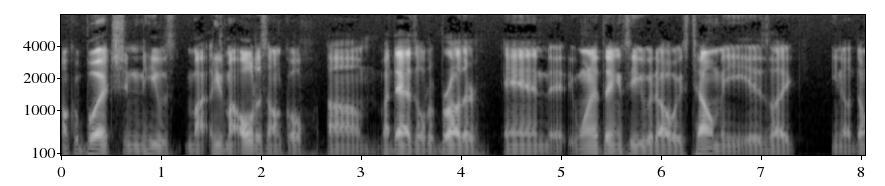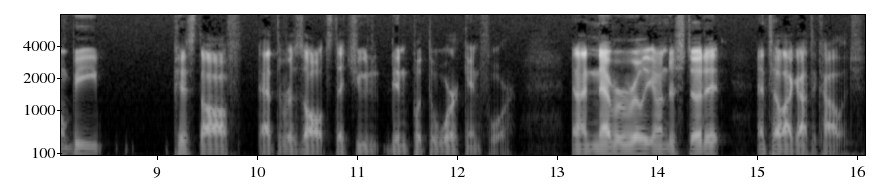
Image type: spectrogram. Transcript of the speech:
Uncle Butch, and he was my he's my oldest uncle, um, my dad's older brother, and uh, one of the things he would always tell me is like, you know, don't be pissed off at the results that you didn't put the work in for. And I never really understood it until I got to college.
